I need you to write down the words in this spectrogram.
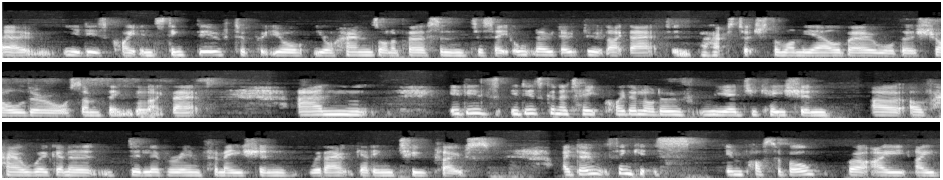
Um, it is quite instinctive to put your, your hands on a person to say, oh, no, don't do it like that, and perhaps touch them on the elbow or the shoulder or something like that. And it is it is going to take quite a lot of re-education uh, of how we're going to deliver information without getting too close. I don't think it's impossible, but I, I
